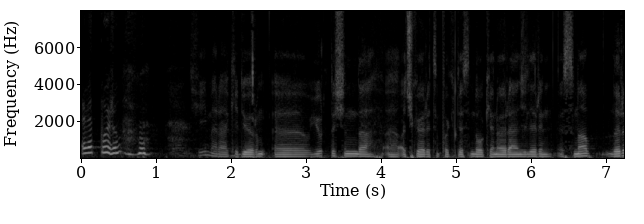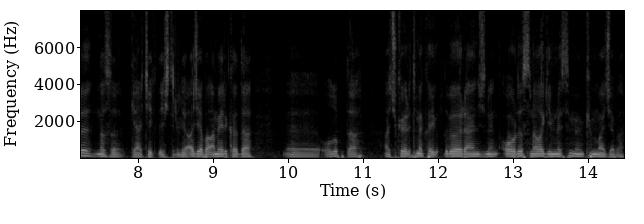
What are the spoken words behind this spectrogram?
Evet buyurun. Şeyi merak ediyorum, e, yurt dışında e, açık öğretim fakültesinde okuyan öğrencilerin e, sınavları nasıl gerçekleştiriliyor? Acaba Amerika'da e, olup da açık öğretime kayıtlı bir öğrencinin orada sınava girmesi mümkün mü acaba?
